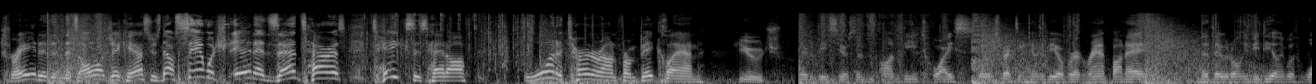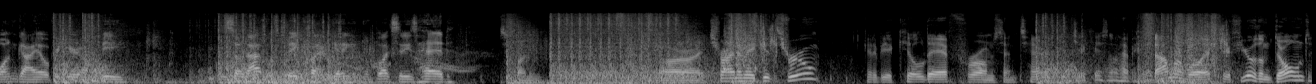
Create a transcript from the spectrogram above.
Traded, and it's all on JKS, who's now sandwiched in, and Xantares takes his head off. What a turnaround from Big Clan. Huge. There to be syrsoN on B twice. They were expecting him to be over at ramp on A, and that they would only be dealing with one guy over here on B. So that was Big Clan getting in Complexity's head. It's funny. All right, trying to make it through. Gonna be a kill there from Santana. Did JKS not have a head armor? Well, actually, a few of them don't.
